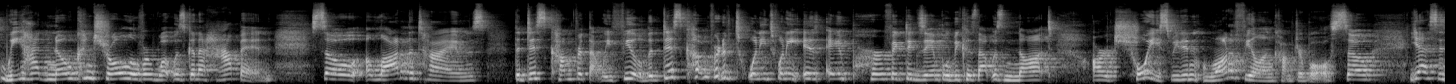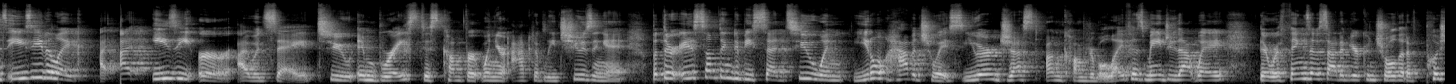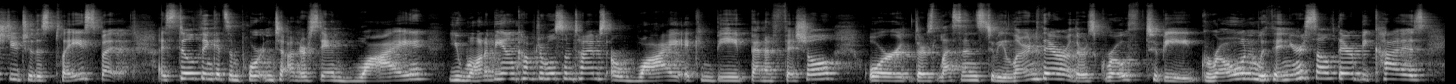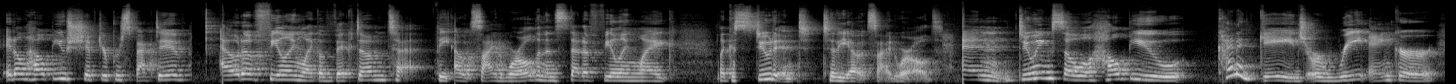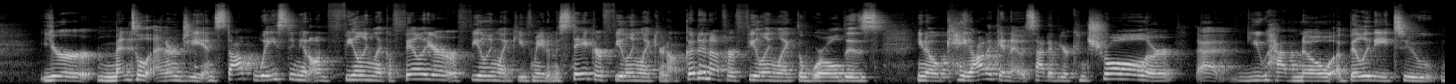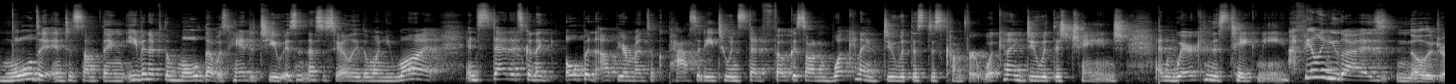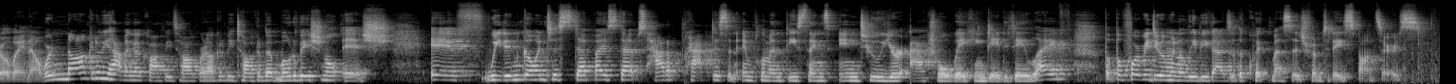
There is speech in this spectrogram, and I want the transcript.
we had no control over what was going to happen. So, a lot of the times, the discomfort that we feel, the discomfort of 2020 is a perfect example because that was not our choice. We didn't want to feel uncomfortable. So, yes, it's easy to like, I, I, easier, I would say, to embrace discomfort when you're actively choosing it. But there is something to be said too when you don't have a choice. You're just uncomfortable. Life has made you that way. There were things outside of your control that have pushed you to this place, but I still think it's important to understand why you want to be uncomfortable sometimes or why it can be beneficial or there's lessons to be learned there or there's growth to be grown within yourself there because it'll help you shift your perspective out of feeling like a victim to the outside world and instead of feeling like like a student to the outside world. And doing so will help you kind of gauge or re-anchor your mental energy and stop wasting it on feeling like a failure or feeling like you've made a mistake or feeling like you're not good enough or feeling like the world is you know, chaotic and outside of your control or that you have no ability to mold it into something, even if the mold that was handed to you isn't necessarily the one you want. Instead, it's going to open up your mental capacity to instead focus on what can I do with this discomfort? What can I do with this change? And where can this take me? I feel like you guys know the drill by now. We're not going to be having a coffee talk. We're not going to be talking about motivational ish if we didn't go into step by steps how to practice and implement these things into your actual waking day to day life. But before we do, I'm going to leave you guys with a quick message from today's sponsors.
